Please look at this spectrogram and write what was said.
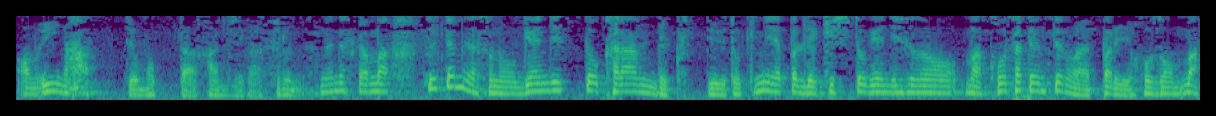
あのいいなって思った感じがするんですね。ですからまあそういった意味ではその現実と絡んでいくっていう時にやっぱり歴史と現実の、まあ、交差点っていうのはやっぱり保存。まあ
